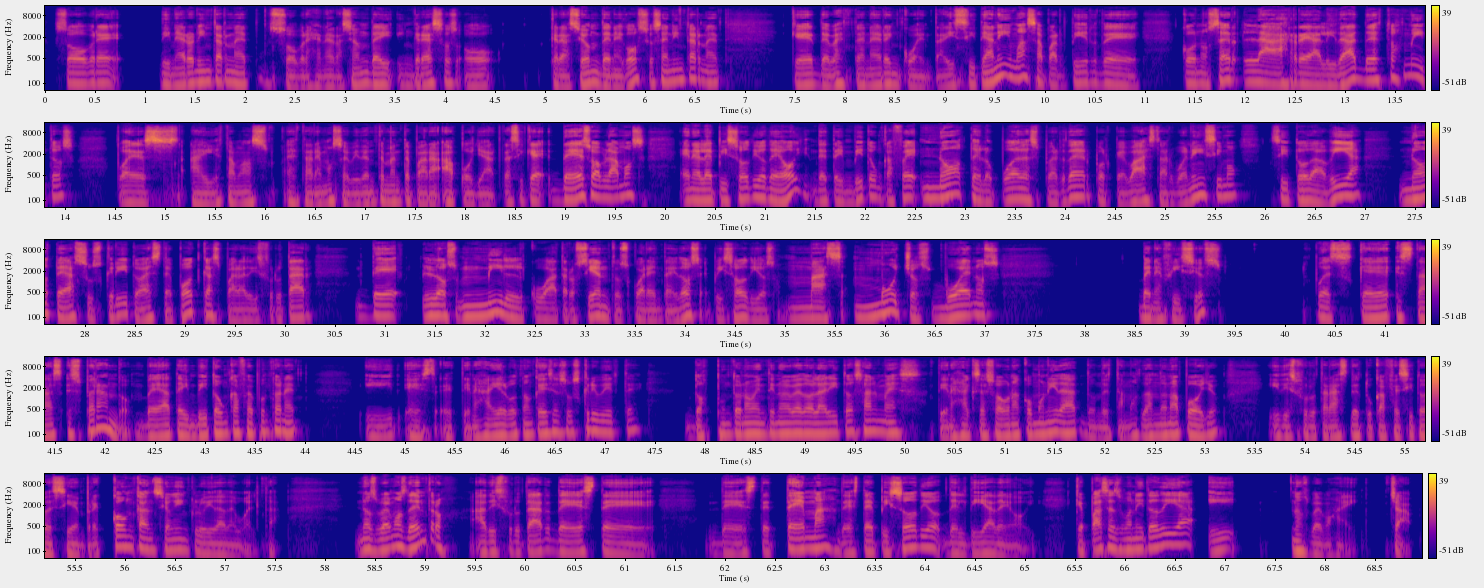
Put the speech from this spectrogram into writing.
sobre dinero en Internet, sobre generación de ingresos o creación de negocios en Internet que debes tener en cuenta. Y si te animas a partir de conocer la realidad de estos mitos, pues ahí estamos, estaremos evidentemente para apoyarte. Así que de eso hablamos en el episodio de hoy de Te invito a un café. No te lo puedes perder porque va a estar buenísimo. Si todavía no te has suscrito a este podcast para disfrutar de los 1442 episodios más muchos buenos beneficios, pues ¿qué estás esperando? Ve a teinvitouncafe.net y eh, tienes ahí el botón que dice suscribirte, 2.99 dolaritos al mes, tienes acceso a una comunidad donde estamos dando un apoyo y disfrutarás de tu cafecito de siempre, con canción incluida de vuelta. nos vemos dentro a disfrutar de este, de este tema, de este episodio del día de hoy. Que pases bonito día y nos vemos ahí. Chao.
